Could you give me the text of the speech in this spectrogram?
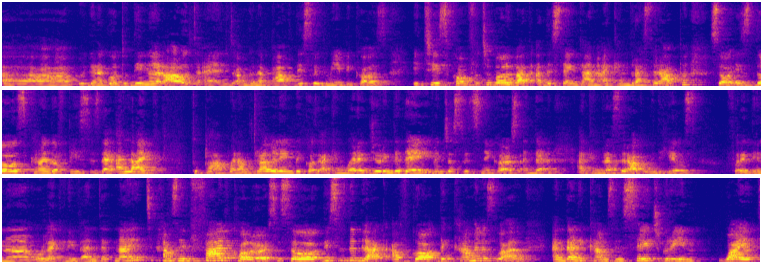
uh, we're gonna go to dinner out and I'm gonna pack this with me because it is comfortable but at the same time I can dress it up so it's those kind of pieces that I like to pack when I'm traveling because I can wear it during the day even just with sneakers and then I can dress it up with heels for a dinner or like an event at night. Comes in five colors so this is the black, I've got the camel as well and then it comes in sage green, white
